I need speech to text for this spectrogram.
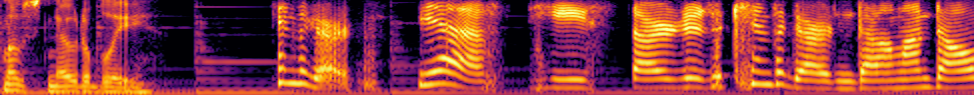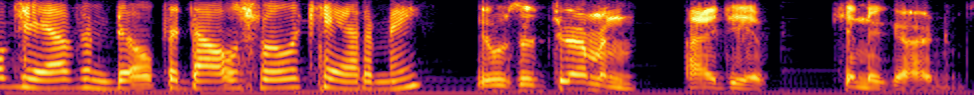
most notably kindergarten. Yes, he started a kindergarten down on Dolge Ave and built the Dolgeville Academy. It was a German idea, of kindergartens.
